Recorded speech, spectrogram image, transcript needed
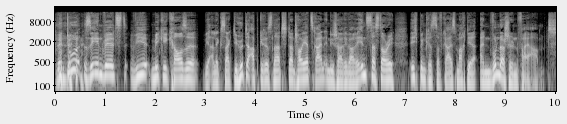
Wenn du sehen willst, wie Mickey Krause, wie Alex sagt, die Hütte abgerissen hat, dann schau jetzt rein in die Charivari Insta-Story. Ich bin Christoph Kreis. Mach dir einen wunderschönen Feierabend.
